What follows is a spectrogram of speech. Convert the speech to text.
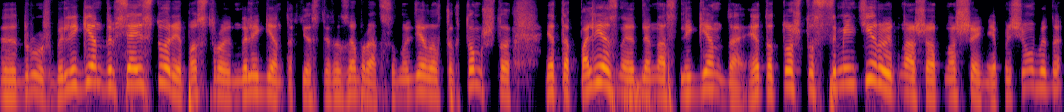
э, дружбы. Легенды, вся история построена на легендах, если разобраться, но дело-то в том, что это полезная для нас легенда, это то, что цементирует наши отношения. Почему бы это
